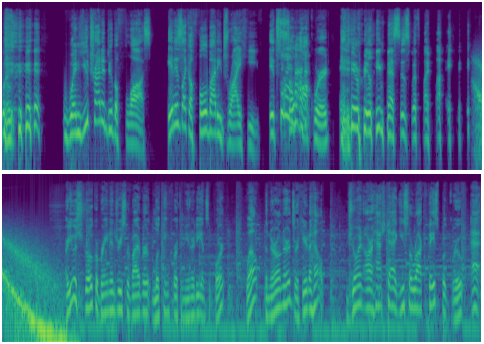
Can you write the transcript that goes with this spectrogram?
when you try to do the floss, it is like a full body dry heave. It's so awkward and it really messes with my mind. Are you a stroke or brain injury survivor looking for community and support? Well, the Neuro Nerds are here to help. Join our hashtag USORock Facebook group at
